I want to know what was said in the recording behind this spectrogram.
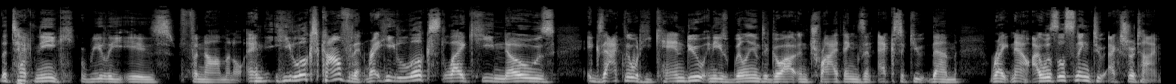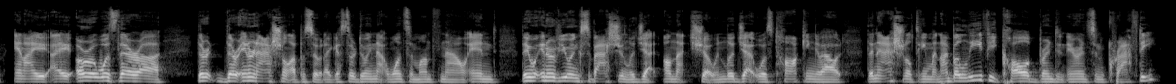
the technique really is phenomenal. And he looks confident, right? He looks like he knows exactly what he can do and he's willing to go out and try things and execute them right now. I was listening to Extra Time and I, I or was there, uh, their, their international episode. I guess they're doing that once a month now. And they were interviewing Sebastian Lletget on that show and Lletget was talking about the national team. And I believe he called Brendan Aaronson crafty.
